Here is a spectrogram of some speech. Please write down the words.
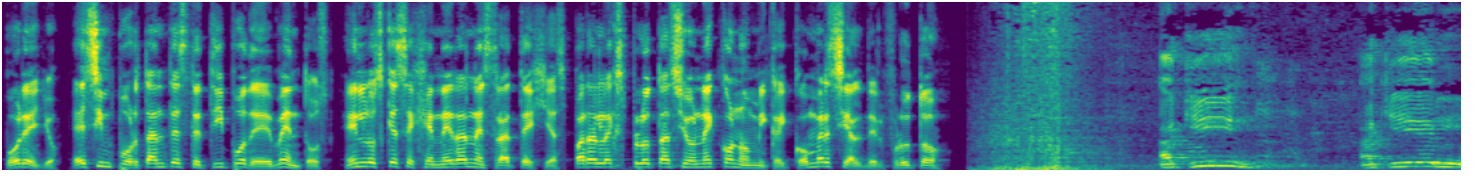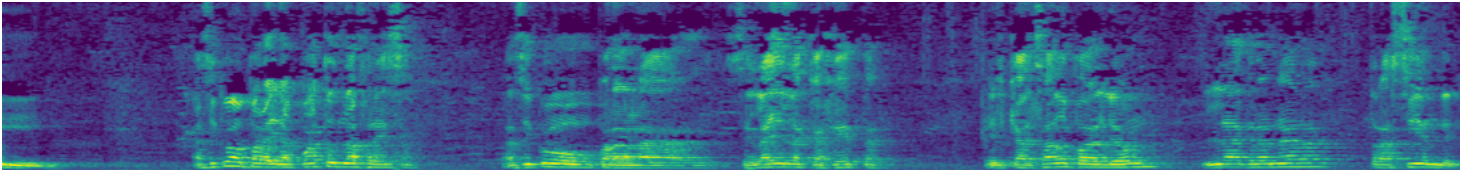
Por ello, es importante este tipo de eventos en los que se generan estrategias para la explotación económica y comercial del fruto. Aquí Aquí así como para Irapuato es la fresa, así como para la Celaya es la cajeta, el calzado para el León, la granada trasciende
